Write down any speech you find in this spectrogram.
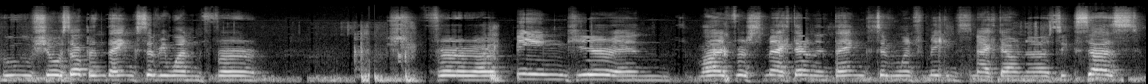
who shows up and thanks everyone for for uh, being here and live for SmackDown, and thanks everyone for making SmackDown a success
